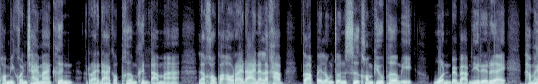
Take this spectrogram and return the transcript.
พอมีคนใช้มากขึ้น รายได้ก็เพิ่มขึ้นตามมา แล้วเขาก็เอารายได้นั่นแหละครับ กลับไปลงทุนซื้อคอมพิวเพิ่มอีกวนไปแบบนี้เรื่อยๆทำให้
